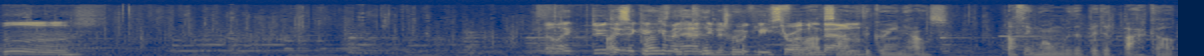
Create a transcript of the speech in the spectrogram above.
Hmm. Well, I do I think they could suppose come in they handy. could Just quickly throw them outside down. of the greenhouse. Nothing wrong with a bit of backup,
